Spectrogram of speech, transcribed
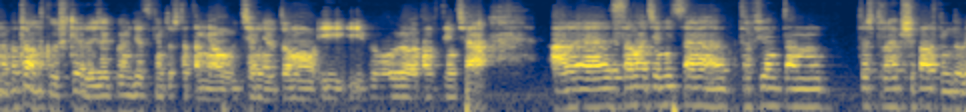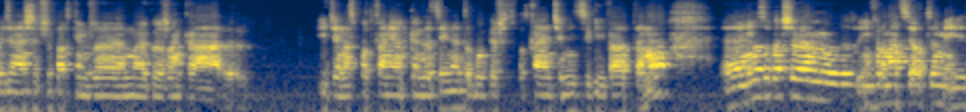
na początku, już kiedyś, jak byłem dzieckiem, też tata miał dziennie w domu i, i wywoływał tam zdjęcia, ale sama dzielnica trafiłem tam też trochę przypadkiem, dowiedziałem się przypadkiem, że moja koleżanka y, idzie na spotkanie organizacyjne, to było pierwsze spotkanie dzielnicy kilka lat temu. Y, no zobaczyłem informacje o tym i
